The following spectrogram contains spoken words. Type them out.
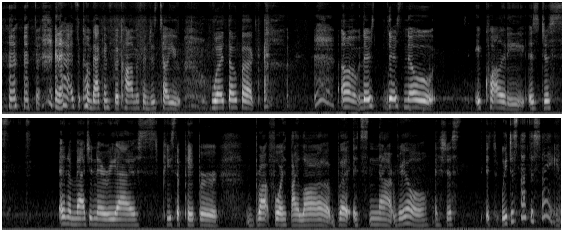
and I had to come back into the comments and just tell you, what the fuck. um, there's there's no equality. It's just an imaginary ass piece of paper brought forth by law, but it's not real. It's just it's we just not the same.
